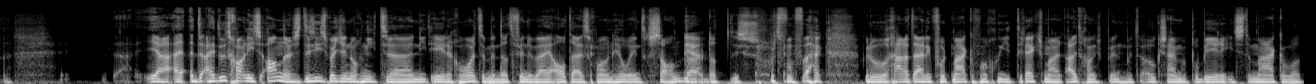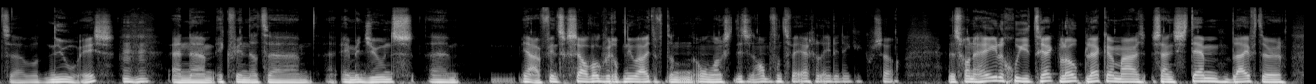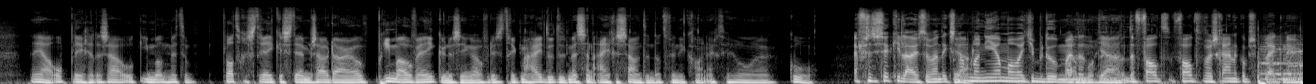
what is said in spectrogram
Ja, hij, hij doet gewoon iets anders. Het is iets wat je nog niet, eh, niet eerder gehoord hebt. En dat vinden wij altijd gewoon heel interessant. Ja. Dat is een soort van vaak... Ik bedoel, we gaan uiteindelijk voor het maken van goede tracks. Maar het uitgangspunt moet ook zijn... we proberen iets te maken wat, eh, wat nieuw is. En ehm, ik vind dat uh, Eamon Jones ehm, ja, vindt zichzelf ook weer opnieuw uit. Of dan onlangs, dit is een album van twee jaar geleden, denk ik of zo. Het is gewoon een hele goede track, loopt lekker, maar zijn stem blijft er nou ja, op liggen. Er zou ook iemand met een platgestreken stem zou daar ook prima overheen kunnen zingen over deze track. Maar hij doet het met zijn eigen sound en dat vind ik gewoon echt heel eh, cool. Even een stukje luisteren, want ik snap Ja. nog niet helemaal wat je bedoelt. Maar Ja, dat, dat valt, valt waarschijnlijk op zijn plek nu.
